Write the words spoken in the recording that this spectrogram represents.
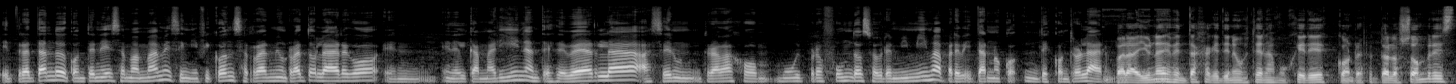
eh, tratando de contener a esa mamá me significó encerrarme un rato largo en, en el camarín antes de verla, hacer un trabajo muy profundo sobre mí misma para evitar no co- descontrolarme. Pará, y una desventaja que tienen ustedes las mujeres con respecto a los hombres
